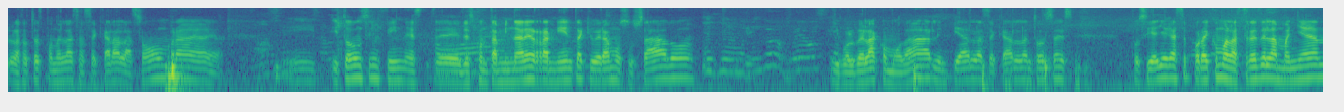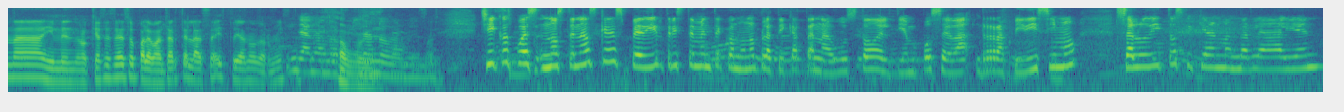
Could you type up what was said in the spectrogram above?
las otras ponerlas a secar a la sombra y, y todo un sinfín, este, descontaminar herramienta que hubiéramos usado y volverla a acomodar, limpiarla, secarla, entonces... Pues si ya llegaste por ahí como a las 3 de la mañana y me- lo que haces eso para levantarte a las 6, pues ya no dormiste. Ya no. Ah, bueno. Ya no dormimos. Chicos, pues nos tenemos que despedir. Tristemente, cuando uno platica tan a gusto, el tiempo se va rapidísimo. Saluditos que quieran mandarle a alguien.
